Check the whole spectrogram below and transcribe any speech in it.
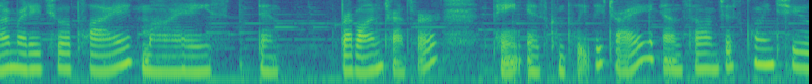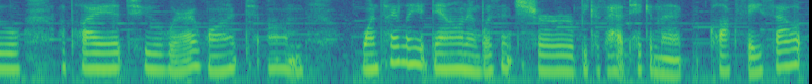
Now I'm ready to apply my stent rub-on transfer. The paint is completely dry and so I'm just going to apply it to where I want. Um, once I lay it down and wasn't sure because I had taken the clock face out.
